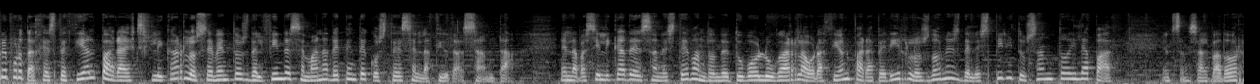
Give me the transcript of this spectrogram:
Reportaje especial para explicar los eventos del fin de semana de Pentecostés en la Ciudad Santa. En la Basílica de San Esteban, donde tuvo lugar la oración para pedir los dones del Espíritu Santo y la paz. En San Salvador,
